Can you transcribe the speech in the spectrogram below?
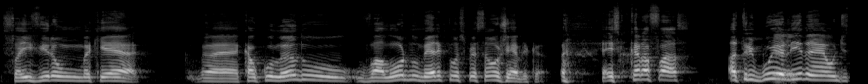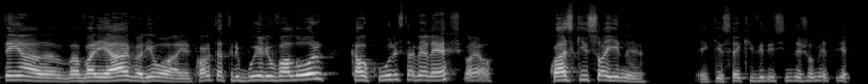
Isso aí vira uma que é, é calculando o valor numérico de uma expressão algébrica. é isso que o cara faz. atribui é. ali, né, onde tem a, a variável ali, a incógnita atribui ali o valor, calcula, estabelece qual é o, quase que isso aí, né? É que isso aí que vira ensino de geometria.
